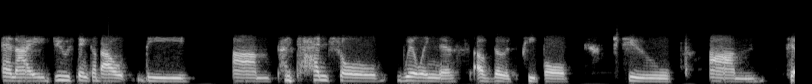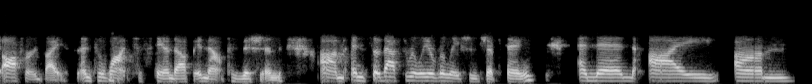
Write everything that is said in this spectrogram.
and I do think about the um, potential willingness of those people to um, to offer advice and to want to stand up in that position. Um, and so that's really a relationship thing. And then I um,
